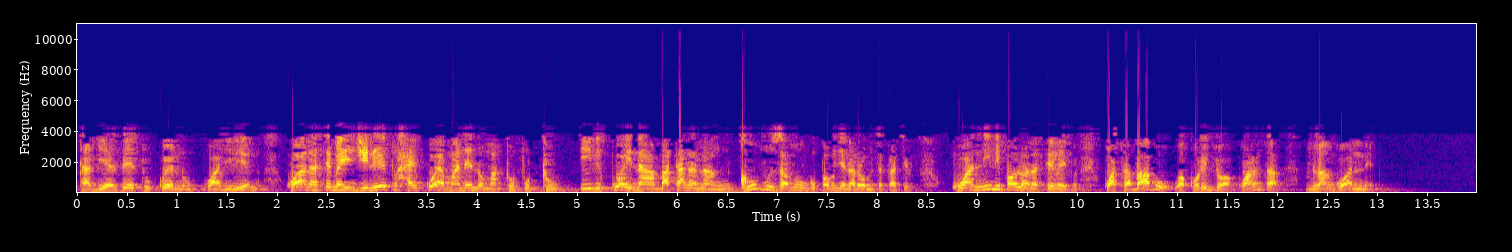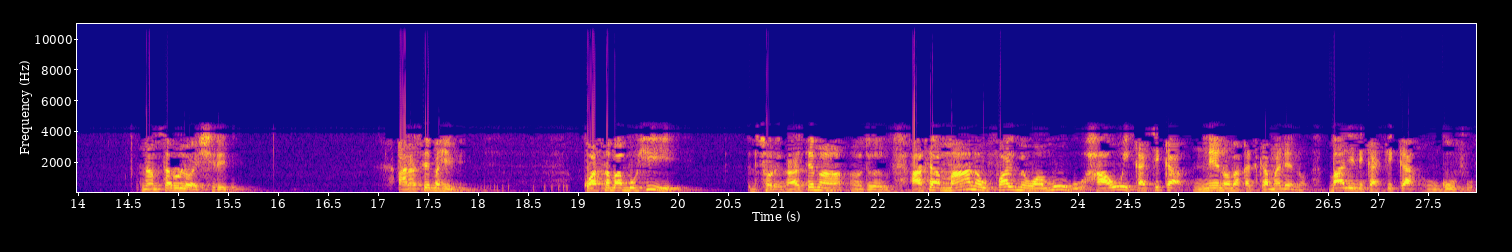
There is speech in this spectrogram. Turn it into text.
tabia zetu kwenu kwa ajili yenu. Kwa anasema injili yetu haikuwa ya maneno matupu tu ilikuwa inaambatana na nguvu za mungu pamoja na roho mtakatifu. Kwa nini paulo anasema hivyo? Kwa sababu wakorinto wa kwanza mlango wa nne na mstari ule wa ishirini anasema hivi kwa sababu hii sorry anasema anasema maana ufalme wa mungu haui katika neno ama katika maneno bali ni katika nguvu.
